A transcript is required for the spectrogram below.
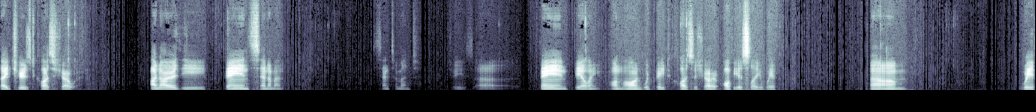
they choose to close the show with. I know the fan sentiment sentiment, jeez, uh, fan feeling online would be to close the show, obviously with um with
